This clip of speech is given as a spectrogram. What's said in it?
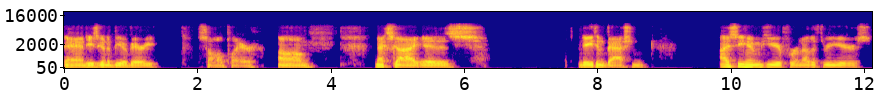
And he's going to be a very solid player. Um, next guy is Nathan Bastian. I see him here for another three years.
